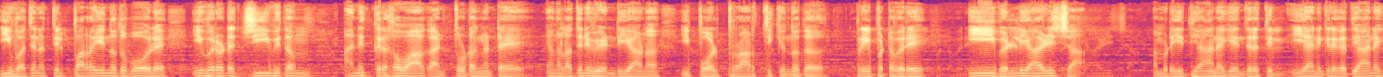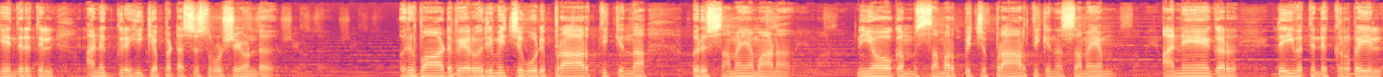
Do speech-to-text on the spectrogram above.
ഈ വചനത്തിൽ പറയുന്നത് പോലെ ഇവരുടെ ജീവിതം അനുഗ്രഹമാകാൻ തുടങ്ങട്ടെ. ഞങ്ങൾ അതിനു വേണ്ടിയാണ് ഇപ്പോൾ പ്രാർത്ഥിക്കുന്നത്. പ്രിയപ്പെട്ടവരെ ഈ വെള്ളിയാഴ്ച നമ്മുടെ ഈ ധ്യാന കേന്ദ്രത്തിൽ ഈ അനുഗ്രഹ ധ്യാന കേന്ദ്രത്തിൽ അനുഗ്രഹിക്കപ്പെട്ട ശുശ്രൂഷയുണ്ട്. ഒരുപാട് പേർ ഒരുമിച്ച് കൂടി പ്രാർത്ഥിക്കുന്ന ഒരു സമയമാണ്. നിയോഗം സമർപ്പിച്ച് പ്രാർത്ഥിക്കുന്ന സമയം. അനേകർ ദൈവത്തിന്റെ കൃപയിൽ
